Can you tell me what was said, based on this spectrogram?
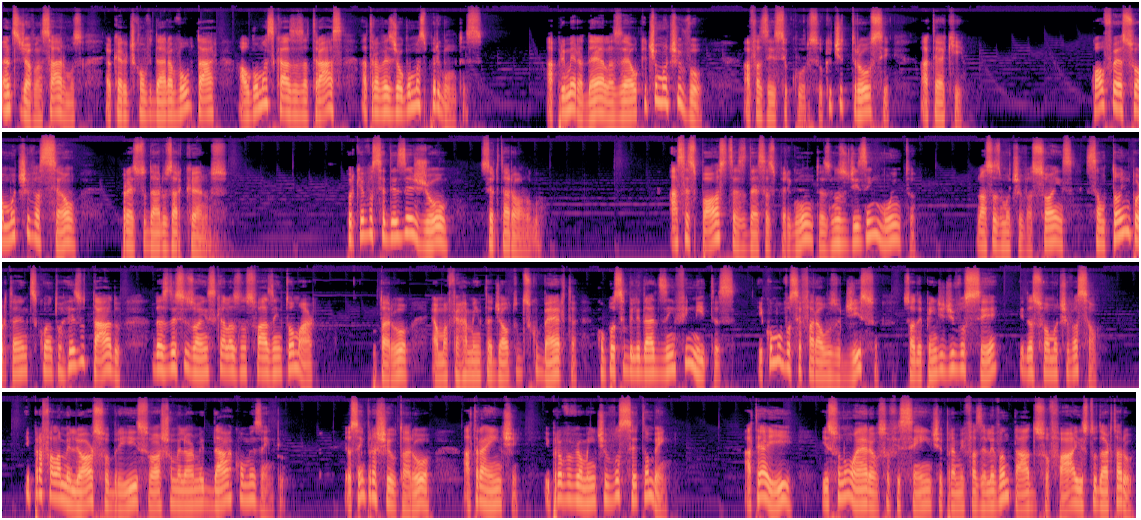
Antes de avançarmos, eu quero te convidar a voltar algumas casas atrás através de algumas perguntas. A primeira delas é o que te motivou a fazer esse curso, o que te trouxe até aqui. Qual foi a sua motivação para estudar os arcanos? Por que você desejou ser tarólogo? As respostas dessas perguntas nos dizem muito nossas motivações são tão importantes quanto o resultado das decisões que elas nos fazem tomar. O tarô é uma ferramenta de autodescoberta com possibilidades infinitas, e como você fará uso disso só depende de você e da sua motivação. E para falar melhor sobre isso, eu acho melhor me dar como exemplo. Eu sempre achei o tarô atraente e provavelmente você também. Até aí, isso não era o suficiente para me fazer levantar do sofá e estudar tarô.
